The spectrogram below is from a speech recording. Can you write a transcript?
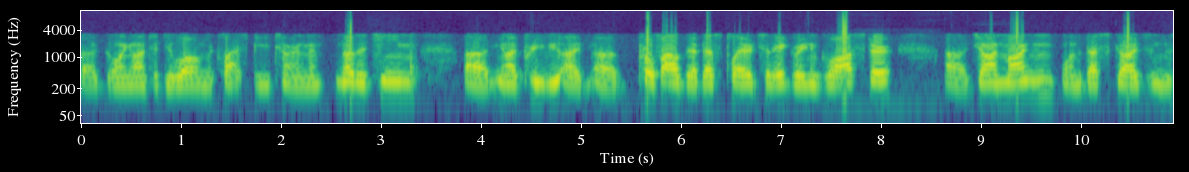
uh, going on to do well in the Class B tournament. Another team, uh, you know, I preview I uh, profiled their best player today, Gray New Gloucester. Uh, John Martin, one of the best guards in the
